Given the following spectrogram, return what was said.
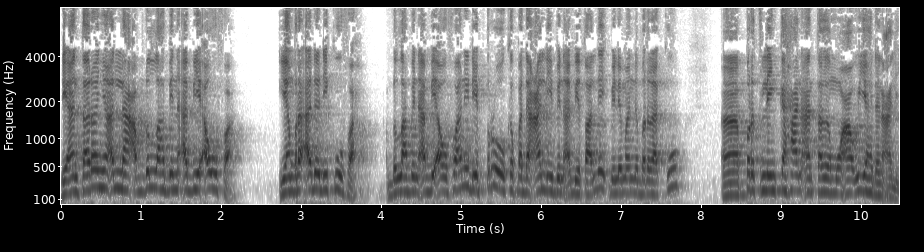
Di antaranya adalah Abdullah bin Abi Aufa yang berada di Kufah. Abdullah bin Abi Aufa ni dia pro kepada Ali bin Abi Talib bila mana berlaku uh, pertelingkahan antara Muawiyah dan Ali.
